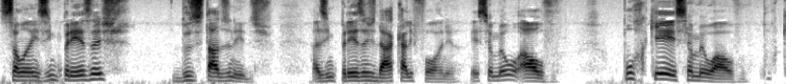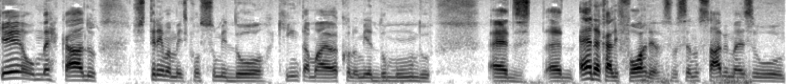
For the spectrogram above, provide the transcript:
são as empresas dos Estados Unidos as empresas da Califórnia. Esse é o meu alvo. Por que esse é o meu alvo? Porque o mercado extremamente consumidor, quinta maior economia do mundo, é, é, é da Califórnia, se você não sabe, mas o,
